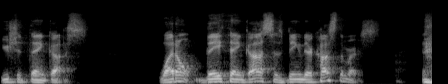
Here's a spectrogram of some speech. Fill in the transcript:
you should thank us. Why don't they thank us as being their customers?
